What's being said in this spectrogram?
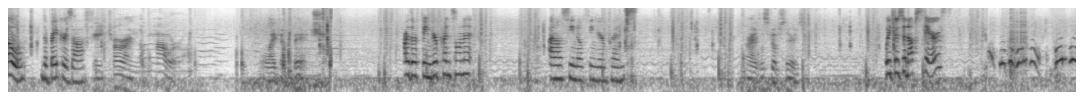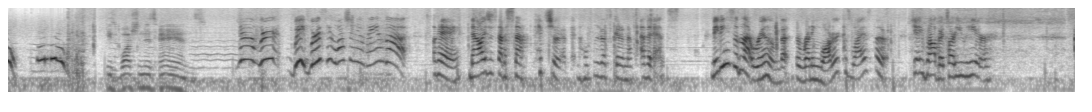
Oh, the breaker's off. Hey, turned the power off. Like a bitch. Are there fingerprints on it? Uh-huh. I don't see no fingerprints. Alright, let's go upstairs. Wait, there's an upstairs? He's washing his hands. Yeah, where? Wait, where's he washing his hands at? Okay, now I just gotta snap a picture of it, and hopefully that's good enough evidence. Maybe he's in that room, that the running water. Cause why is the Jay Roberts? Are you here?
